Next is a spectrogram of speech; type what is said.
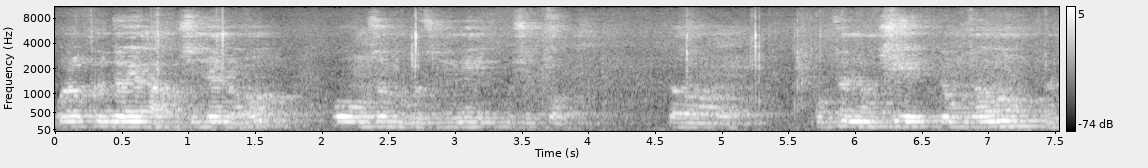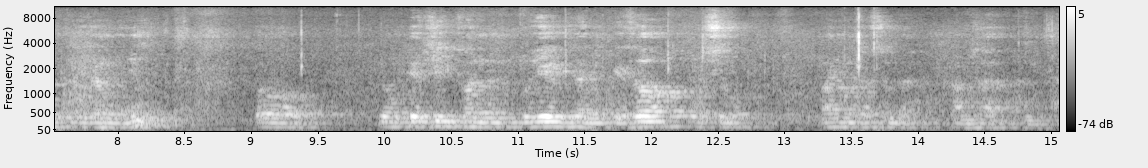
오늘 군정에 바쁘신데도 오홍수 부부스님이 오셨고 또 옥천용시 용성우 전 부장님, 또 용택식 전 부회의장님께서 오시고 많이 오셨습니다. 감사합니다.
